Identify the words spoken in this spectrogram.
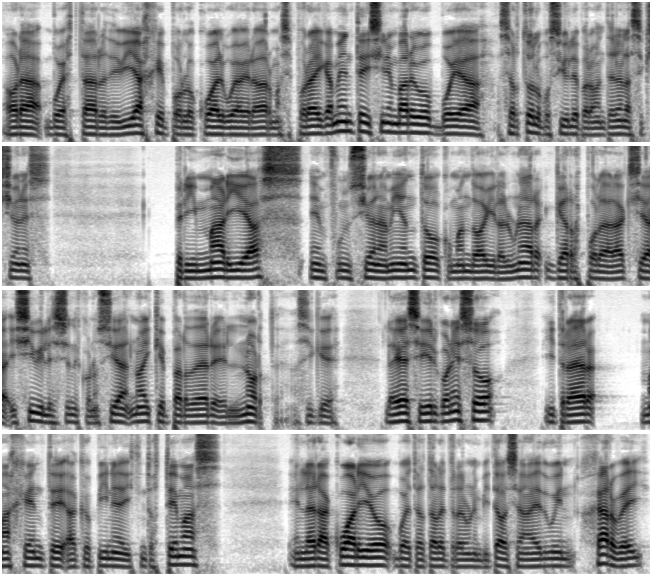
ahora voy a estar de viaje, por lo cual voy a grabar más esporádicamente y sin embargo voy a hacer todo lo posible para mantener las secciones primarias en funcionamiento, Comando Águila Lunar, Guerras por la Galaxia y Civilización Desconocida. No hay que perder el norte. Así que la idea es seguir con eso y traer más gente a que opine de distintos temas. En la era Acuario voy a tratar de traer un invitado se llama Edwin Harvey,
